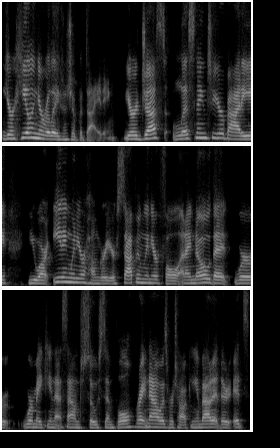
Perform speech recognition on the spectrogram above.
you're healing your relationship with dieting. You're just listening to your body. You are eating when you're hungry, you're stopping when you're full. And I know that we're we're making that sound so simple right now as we're talking about it. There it's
